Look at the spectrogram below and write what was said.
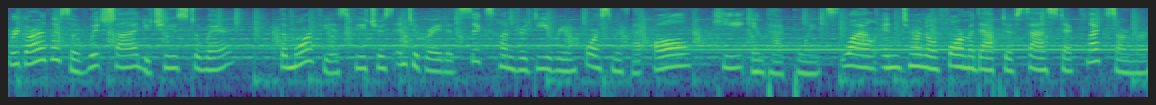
Regardless of which side you choose to wear, the Morpheus features integrated 600D reinforcements at all key impact points, while internal form adaptive SASTEC Flex Armor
